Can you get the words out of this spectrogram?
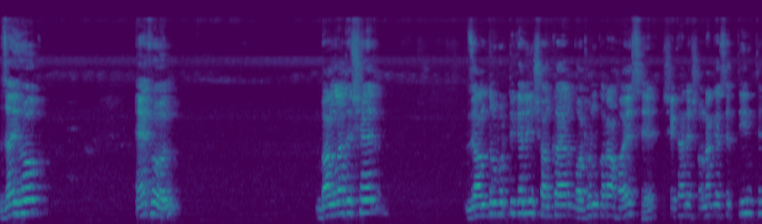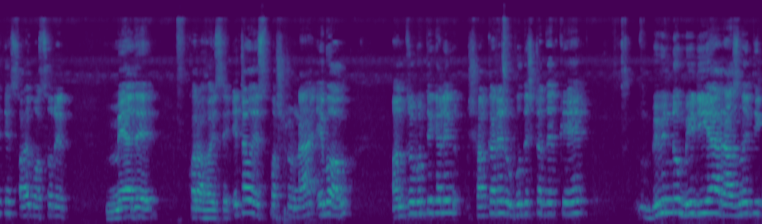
যাই হোক, এখন বাংলাদেশের যে অন্তর্বর্তীকালীন সরকার গঠন করা হয়েছে, সেখানে শোনা গেছে তিন থেকে ছয় বছরের মেয়াদে করা হয়েছে। এটাও স্পষ্ট না এবং অন্তর্বর্তীকালীন সরকারের উপদেষ্টাদেরকে বিভিন্ন মিডিয়া, রাজনৈতিক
